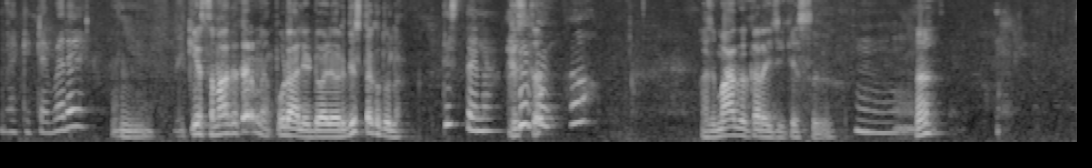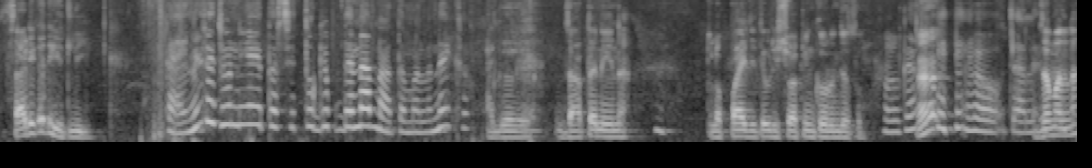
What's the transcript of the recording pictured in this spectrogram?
बाकी काय बरं आहे? हम्म. केस माग कर ना पुढे आले डोळ्यावर. दिसतं का तुला? दिसतंय ना. दिसतं? हो. असं माग करायचे केस. हं? साडी कधी घेतली? काय नाही रे जुनी आहे तशी. तू गिफ्ट देणार ना आता मला नाही का? अगं जाता नाही ना. तुला पाहिजे तेवढी शॉपिंग करून देतो. हो का? हं? हो चालेल. जमल ना?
